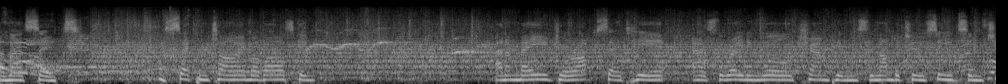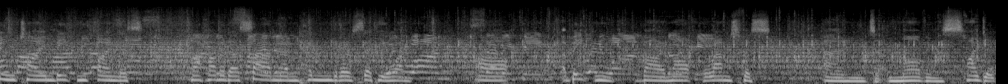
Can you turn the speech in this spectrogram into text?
And that's it. A second time of asking. And a major upset here as the reigning world champions, the number two seeds and two-time beaten finalists, Mohammad Ahsan and Hendra Setiawan, are beaten by Mark 21. Lamsfuss and Marvin Seidel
